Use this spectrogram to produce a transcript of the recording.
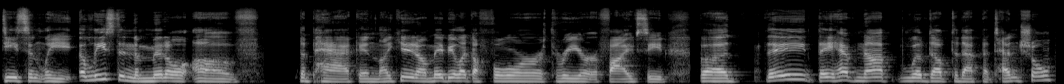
decently at least in the middle of the pack and like you know maybe like a four or three or a five seed but they they have not lived up to that potential.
